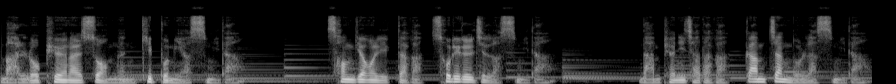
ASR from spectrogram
말로 표현할 수 없는 기쁨이었습니다. 성경을 읽다가 소리를 질렀습니다. 남편이 자다가 깜짝 놀랐습니다.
